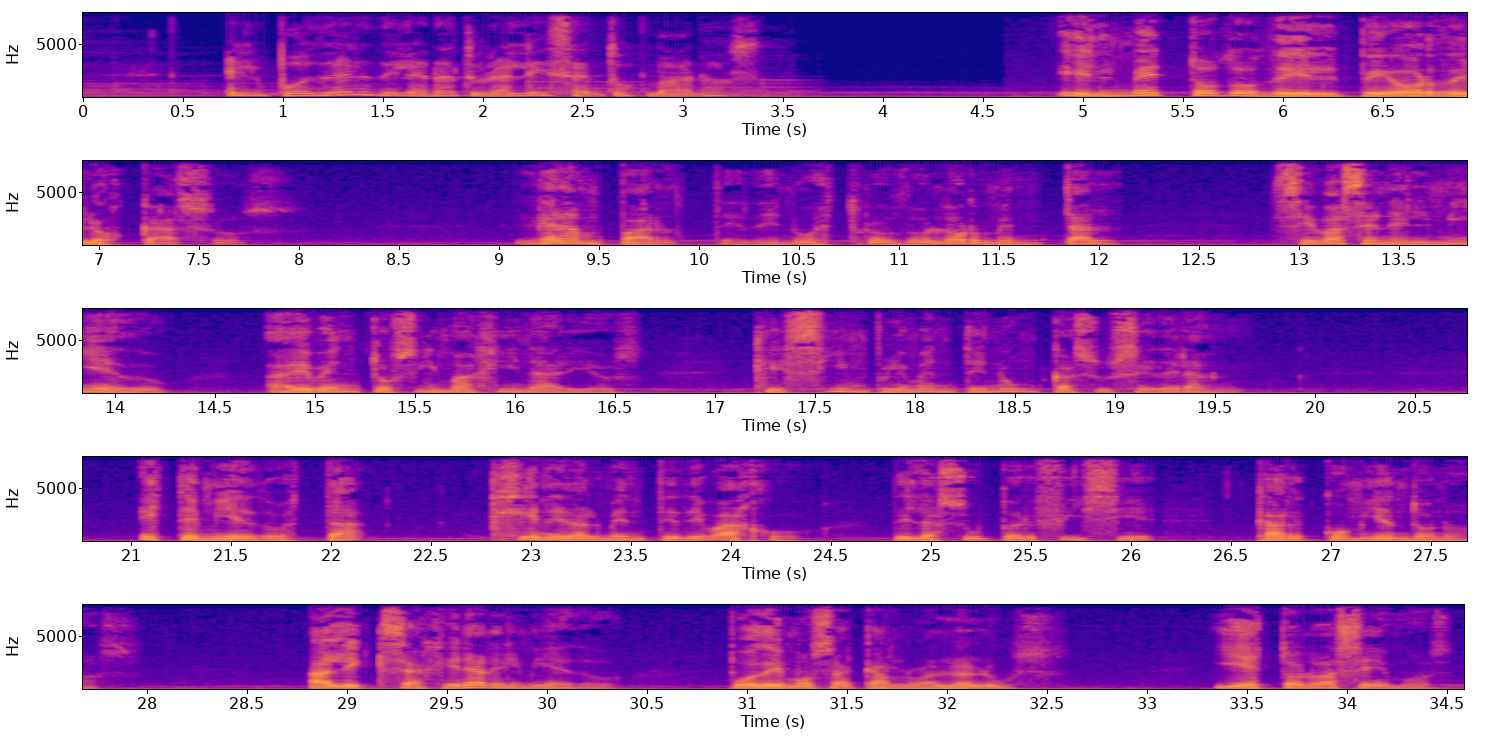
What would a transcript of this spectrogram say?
el poder de la naturaleza en tus manos. El método del peor de los casos. Gran parte de nuestro dolor mental se basa en el miedo a eventos imaginarios que simplemente nunca sucederán. Este miedo está generalmente debajo de la superficie carcomiéndonos. Al exagerar el miedo, podemos sacarlo a la luz. Y esto lo hacemos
